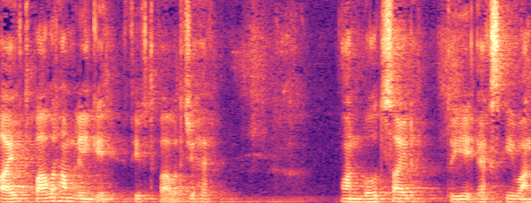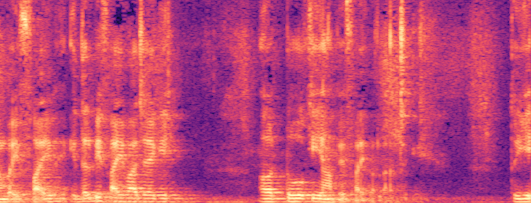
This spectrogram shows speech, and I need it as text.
फाइव पावर हम लेंगे, फिफ्थ पावर जो है ऑन बोथ साइड तो ये एक्स की वन बाई फाइव इधर भी फाइव आ जाएगी और टू की यहाँ पे फाइव आ जाएगी। तो ये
